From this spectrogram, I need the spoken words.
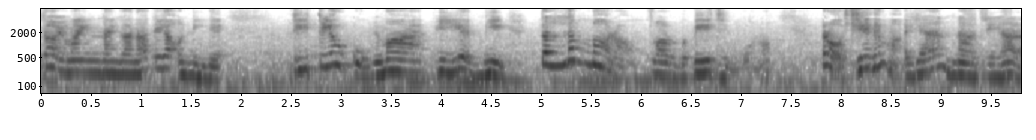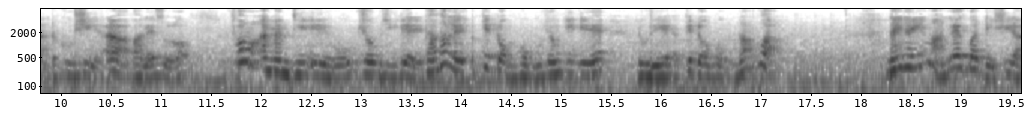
ကျွန်တော်မြန်မာနိုင်ငံသားတယောက်အနေနဲ့ဒီတရုတ်ကိုမြန်မာပြည်ရဲ့မြေတလက်မတော့ကျွန်တော်တို့မပေးချင်ဘူးပေါ့နော်အဲ့တော့ရှင်ထဲမှာအရန်နာကျင်ရတာတခုရှိတယ်အဲ့ဒါကဘာလဲဆိုတော့ကျွန်တော် MMDA ကိုယုံကြည်ခဲ့တယ်ဒါကလည်းအပြစ်တော့မဟုတ်ဘူးယုံကြည်နေတဲ့လူတွေရဲ့အပြစ်တော့မဟုတ်ဘူးနောက်တစ်ခုကနိုင်ငံရေးမှာလှည့်ကွက်တွေရှိတာ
